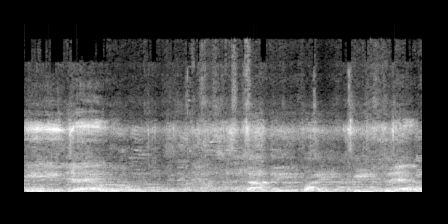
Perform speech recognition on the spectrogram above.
કી જય હો દાનીબાઈ કી જય હો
